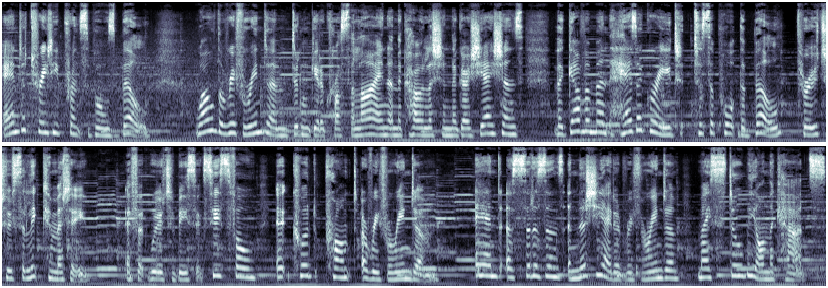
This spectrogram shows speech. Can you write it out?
and a treaty principles bill. While the referendum didn't get across the line in the coalition negotiations, the government has agreed to support the bill through to Select Committee. If it were to be successful, it could prompt a referendum. And a citizens initiated referendum may still be on the cards.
